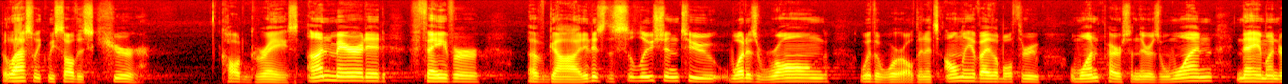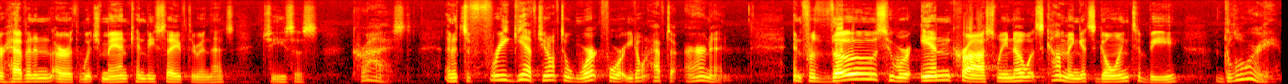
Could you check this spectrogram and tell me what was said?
But last week we saw this cure called grace, unmerited favor of God. It is the solution to what is wrong with the world, and it's only available through one person. There is one name under heaven and earth which man can be saved through, and that's Jesus Christ. And it's a free gift. You don't have to work for it, you don't have to earn it. And for those who are in Christ, we know what's coming. It's going to be glory.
